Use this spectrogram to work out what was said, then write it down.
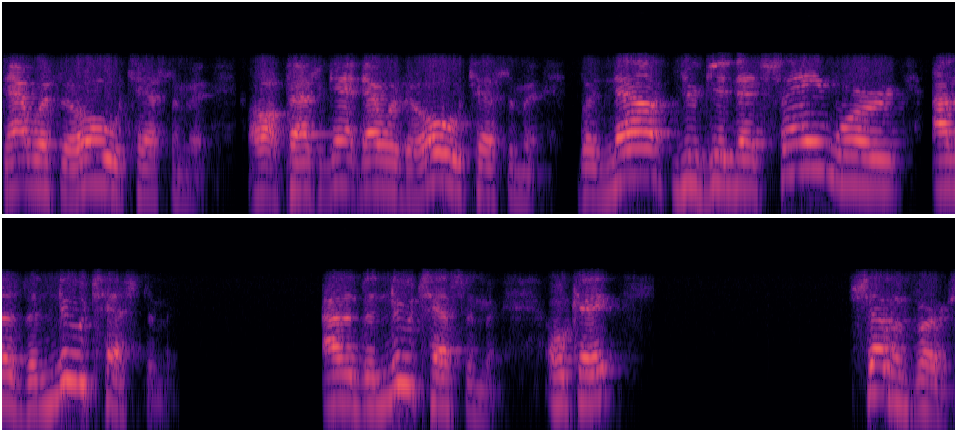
that was the Old Testament," oh, Pastor Gantt, that was the Old Testament. But now you're getting that same word out of the New Testament. Out of the New Testament. Okay? Seventh verse.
